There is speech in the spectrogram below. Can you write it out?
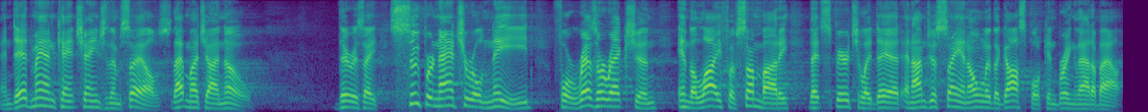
and dead men can't change themselves. That much I know. There is a supernatural need for resurrection in the life of somebody that's spiritually dead, and I'm just saying only the gospel can bring that about.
